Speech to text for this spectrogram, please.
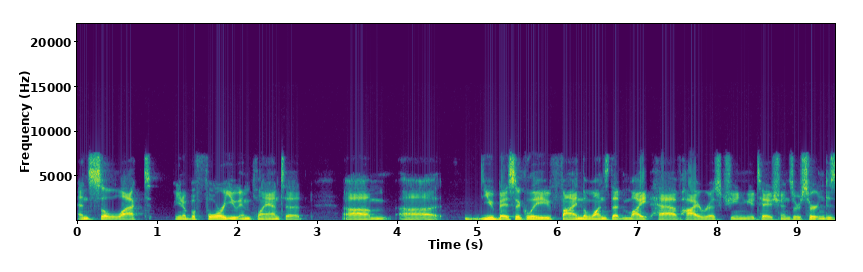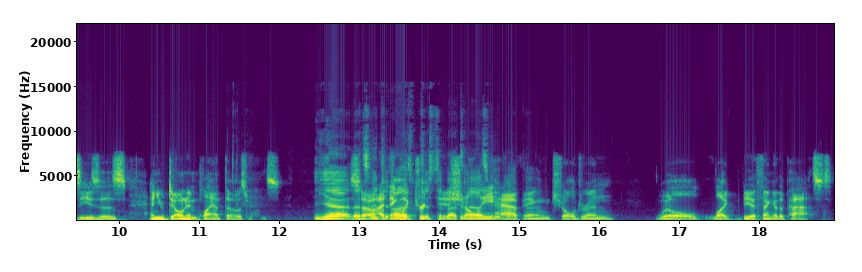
and select, you know, before you implant it. Um, uh, you basically find the ones that might have high risk gene mutations or certain diseases, and you don't implant those ones. Yeah, that's. So I think I like traditionally having children will like be a thing of the past.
